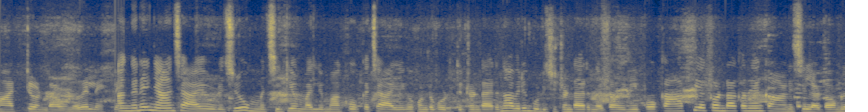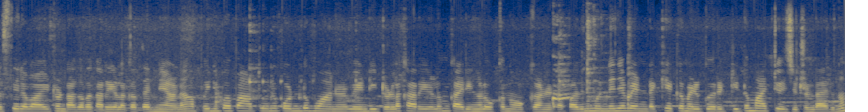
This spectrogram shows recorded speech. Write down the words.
മാറ്റം ഉണ്ടാവുന്നത് അല്ലേ? അങ്ങനെ ഞാൻ ചായ ഒഴിച്ചു. ഉമ്മച്ചിക്കും വല്യമാക്കും ഒക്കെ ചായയൊക്കെ കൊണ്ട് കൊടുത്തിട്ടുണ്ടായിരുന്നു. അവരും കുടിച്ചിട്ടുണ്ടായിരുന്നു കേട്ടോ. ഇനിയിപ്പോൾ കാപ്പിയൊക്കെ ഉണ്ടാക്കുന്നത് ഞാൻ കാണിച്ചില്ല കേട്ടോ. നമ്മൾ സ്ഥിരമായിട്ട് ഉണ്ടാക്കുന്ന കറികളൊക്കെ തന്നെയാണ്. അപ്പോൾ ഇനിയിപ്പോൾ പാത്തുവിന് കൊണ്ടുപോകാൻ വേണ്ടിയിട്ടുള്ള കറികളും കാര്യങ്ങളും ഒക്കെ നോക്കുകയാണ് കേട്ടോ. അപ്പോൾ അതിന് മുന്നേ ഞാൻ വെണ്ടയ്ക്കൊക്കെ മെഴുക്ക് പുരട്ടിയിട്ട് മാറ്റി വെച്ചിട്ടുണ്ടായിരുന്നു.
